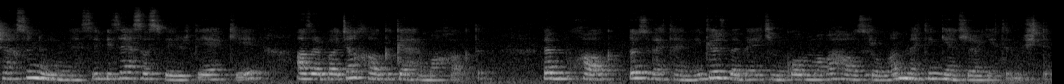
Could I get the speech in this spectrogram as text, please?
şəxsi nümunəsi bizə əsas verir deyək ki, Azərbaycan xalqı qəhrəman xalqdır və bu xalq öz vətənini göz bəbəyi kimi qorumağa hazır olan mətin gənclər getirmişdi.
